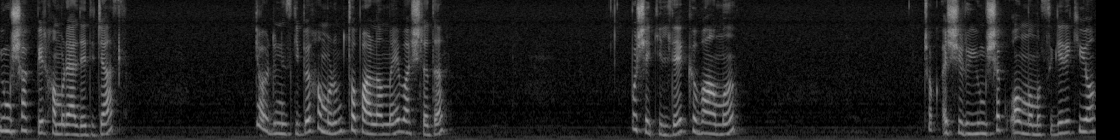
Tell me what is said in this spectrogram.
yumuşak bir hamur elde edeceğiz. Gördüğünüz gibi hamurum toparlanmaya başladı. Bu şekilde kıvamı çok aşırı yumuşak olmaması gerekiyor.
